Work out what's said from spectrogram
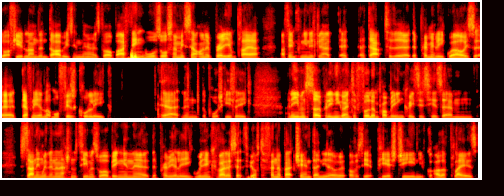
got a few London derbies in there as well. But I think Wolves also miss out on a brilliant player. I think Palhinha's going to ad- adapt to the, the Premier League well. It's uh, definitely a lot more physical league yeah, than the Portuguese league. And even so, Palhinha going to Fulham probably increases his um, standing within the national team as well, being in the, the Premier League. William Carvalho set to be off to Fenerbahce and Danilo obviously at PSG. And you've got other players,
